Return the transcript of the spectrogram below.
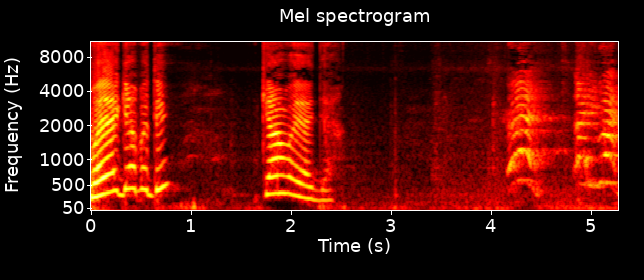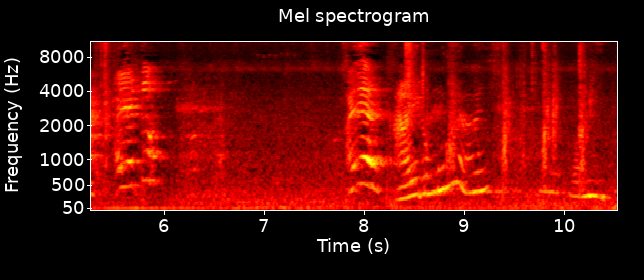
વયા ગયા બધી ક્યાં વયા ગયા આઈ રમું ને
